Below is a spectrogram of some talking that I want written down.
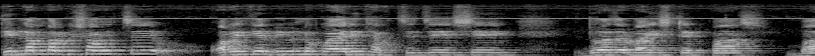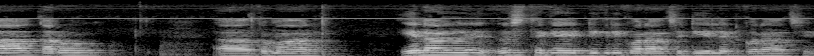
তিন নম্বর বিষয় হচ্ছে অনেকের বিভিন্ন কোয়ারি থাকছে যে সে দু হাজার বাইশ স্টেট পাস বা কারও তোমার এনআইএস থেকে ডিগ্রি করা আছে ডিএলএড করা আছে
